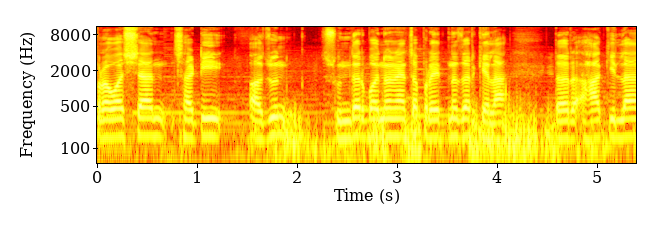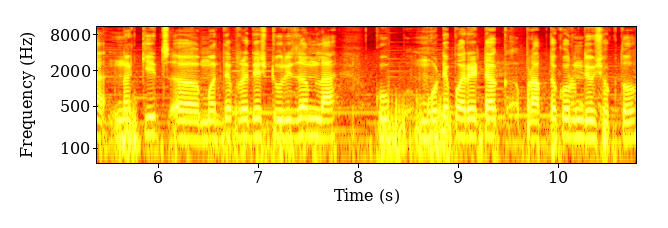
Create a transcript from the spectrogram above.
प्रवाशांसाठी अजून सुंदर बनवण्याचा प्रयत्न जर केला तर हा किल्ला नक्कीच मध्य प्रदेश टुरिझमला खूप मोठे पर्यटक प्राप्त करून देऊ शकतो.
